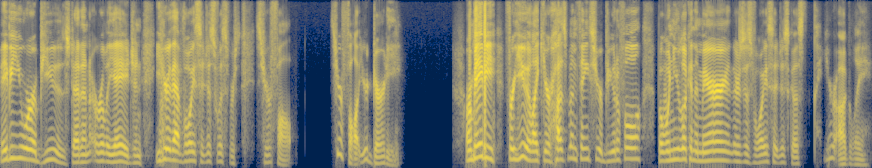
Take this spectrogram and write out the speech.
Maybe you were abused at an early age and you hear that voice that just whispers, It's your fault. It's your fault. You're dirty. Or maybe for you, like your husband thinks you're beautiful, but when you look in the mirror, there's this voice that just goes, You're ugly.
